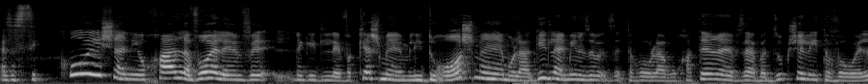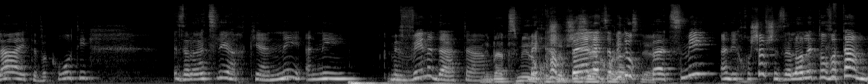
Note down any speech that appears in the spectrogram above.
אז הסיכוי שאני אוכל לבוא אליהם ונגיד לבקש מהם, לדרוש מהם, או להגיד להם, הנה זה, זה תבואו לארוחת ערב, זה הבת זוג שלי, תבואו אליי, תבקרו אותי. זה לא יצליח, כי אני, אני כן. מבין את דעתם. אני בעצמי לא חושב שזה יכול להצליח. בדיוק, בעצמי אני חושב שזה לא לטובתם.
